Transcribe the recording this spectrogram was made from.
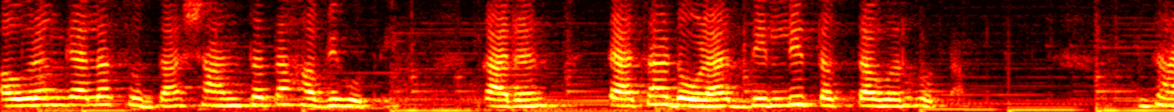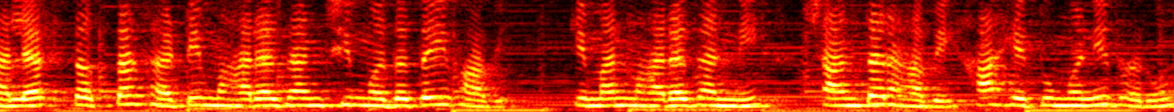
औरंग्याला सुद्धा शांतता हवी होती कारण त्याचा डोळा दिल्ली तख्तावर होता. झाल्यास तख्तासाठी महाराजांची मदतही व्हावी किमान महाराजांनी शांत राहावे हा हेतू मनी धरून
